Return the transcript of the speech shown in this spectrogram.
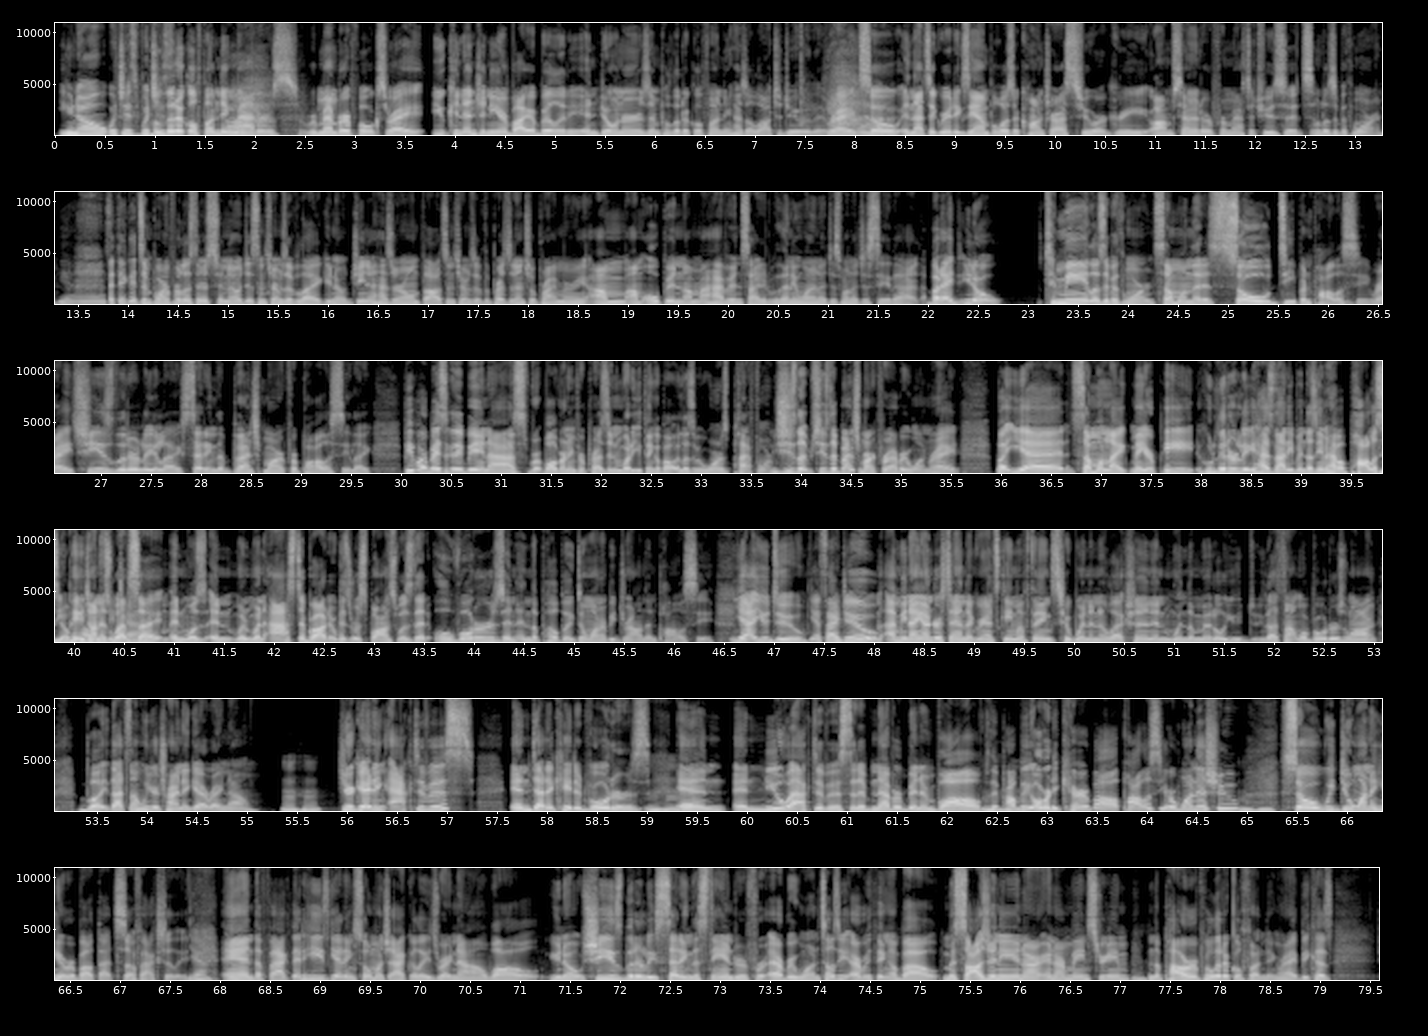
you know, which is which political is, funding matters. Remember, folks, right? You can engineer viability, and donors and political funding has a lot to do with it, right? So, and that's a great example as a contrast to our great um, senator from Massachusetts, Elizabeth Warren. Yes. I think it's important for listeners to know, just in terms of like, you know, Gina has her own thoughts in terms of the presidential primary. I'm I'm open. I'm, I haven't sided with anyone, and I just want to just say that. But I, you know, to me, Elizabeth Warren, someone that is so deep in policy, right? She is literally like setting the benchmark for policy. Like people are basically being asked while running for president, what do you think about Elizabeth Warren's platform? She's the she's the benchmark for everyone, right? But yet someone like Mayor Pete, who literally has not even doesn't even have a policy no page policy on his website, tab. and was and when when asked about it, his response was that oh, voters and, and the public don't want to be drowned in policy. Yeah, you do. Yes, I do. I mean, I understand the grand scheme of things to win an election and win the middle. You do, that's not what voters want but that's not who you're trying to get right now. Mm-hmm. You're getting activists and dedicated voters mm-hmm. and and new activists that have never been involved mm-hmm. that probably already care about policy or one issue. Mm-hmm. So we do want to hear about that stuff actually. Yeah. And the fact that he's getting so much accolades right now while, you know, she's literally setting the standard for everyone tells you everything about misogyny in our in our mainstream mm-hmm. and the power of political funding, right? Because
